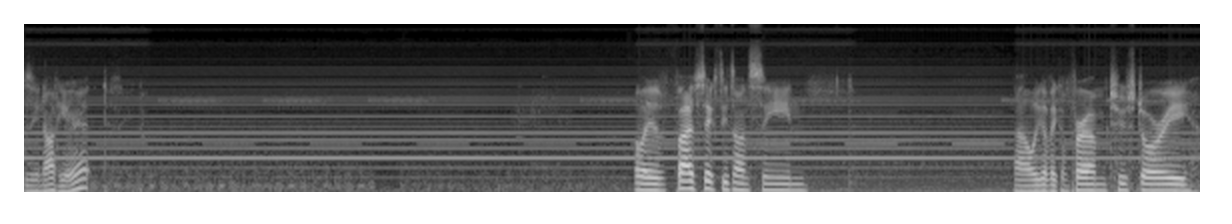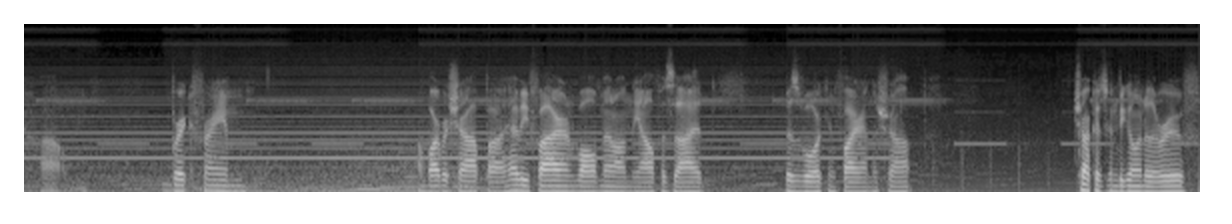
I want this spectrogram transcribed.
Does he not hear it? Oh, wait, 560's on scene. Uh, we have a confirmed two-story um, brick frame a barbershop. Uh, heavy fire involvement on the alpha side. Visible working fire in the shop. Truck is going to be going to the roof.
